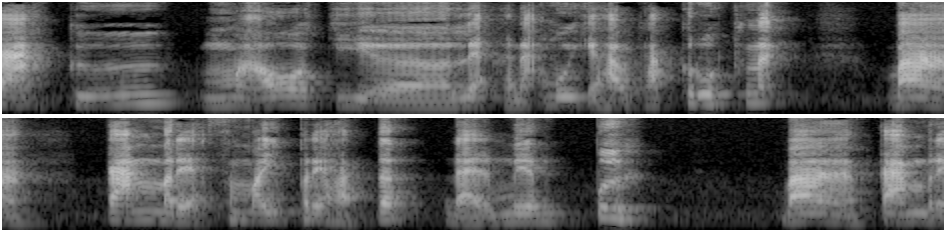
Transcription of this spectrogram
កាសគឺមកជាលក្ខណៈមួយគេហៅថាគ្រោះថ្នាក់បាទកម្មរស្មីព្រះអាទិត្យដែលមានពឹសបាទកម្មរ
